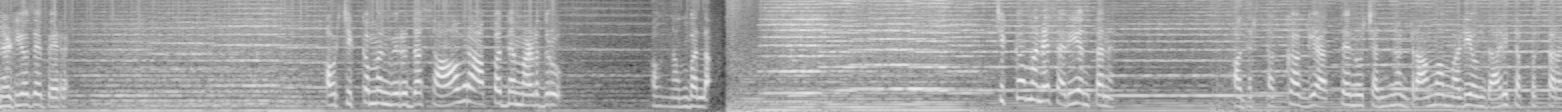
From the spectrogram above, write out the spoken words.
ನಡೆಯೋದೇ ಬೇರೆ. ಅವ್ರ ಚಿಕ್ಕಮ್ಮನ ವಿರುದ್ಧ ಸಾವಿರ ಆಪಾದನೆ ಮಾಡಿದ್ರು. ಅವ್ನು ನಂಬಲ್ಲ. ಚಿಕ್ಕಮ್ಮನೇ ಸರಿ ಅಂತಾನೆ. ಅದ್ರ ತಕ್ಕಾಗಿ ಅತ್ತೆನೂ ಚೆನ್ನಾಗಿ ಡ್ರಾಮಾ ಮಾಡಿ ಅವ್ನ ದಾರಿ ತಪ್ಪಿಸ್ತಾರೆ.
